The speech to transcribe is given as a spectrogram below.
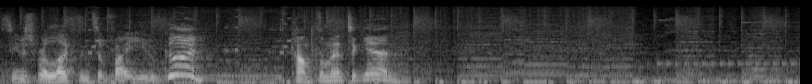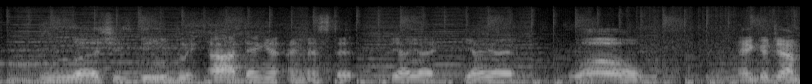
Seems reluctant to fight you. Good. Compliment again. Blushes deeply. Ah, dang it. I missed it. Yeah, yeah, yeah, yeah. Whoa. Hey, good job.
